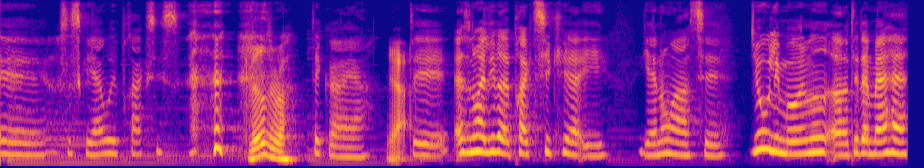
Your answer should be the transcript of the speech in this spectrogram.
øh, og så skal jeg ud i praksis. Glæder du dig? Det gør jeg. Ja. Det, altså nu har jeg lige været i praktik her i januar til juli måned, og det der med at have,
